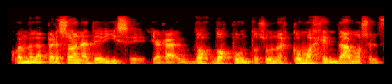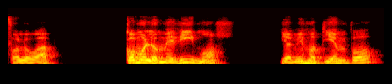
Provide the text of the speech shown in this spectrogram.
cuando la persona te dice, y acá dos, dos puntos, uno es cómo agendamos el follow-up, cómo lo medimos y al mismo tiempo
